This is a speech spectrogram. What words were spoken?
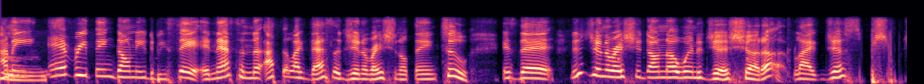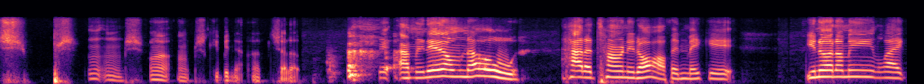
I mean, mhm. everything don't need to be said, and that's a. I feel like that's a generational thing too. Is that this generation don't know when to just shut up? Like just psh, psh, psh, mm-mm, psh, uh-uh, psh, keep it down. uh, shut up. I mean, they don't know how to turn it off and make it. You know what I mean? Like,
